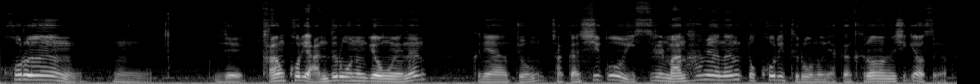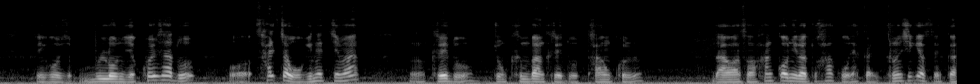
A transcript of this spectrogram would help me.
콜은 음, 이제 다음 콜이 안 들어오는 경우에는 그냥 좀 잠깐 쉬고 있을 만 하면은 또 콜이 들어오는 약간 그런 시기였어요. 그리고 이제 물론 이제 콜사도 어, 살짝 오긴 했지만 음, 그래도 좀 금방 그래도 다음 콜 나와서 한 건이라도 하고 약간 그런 식이었어요. 그러니까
